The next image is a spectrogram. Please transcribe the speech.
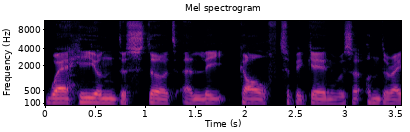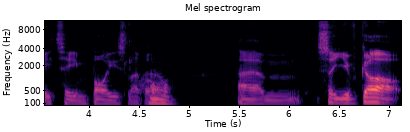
where he understood elite golf to begin was at under 18 boys level. Wow. Um, so you've got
